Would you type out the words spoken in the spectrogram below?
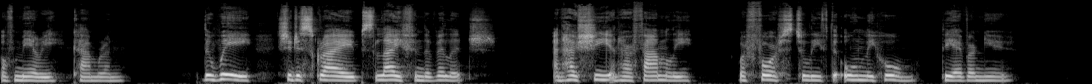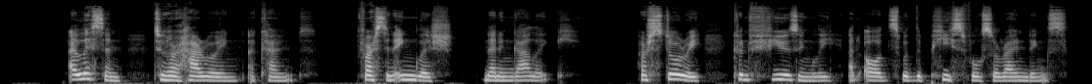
of Mary Cameron, the way she describes life in the village, and how she and her family were forced to leave the only home they ever knew. I listen to her harrowing account, first in English, then in Gaelic. Her story confusingly at odds with the peaceful surroundings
